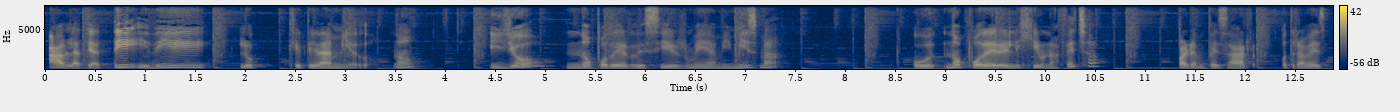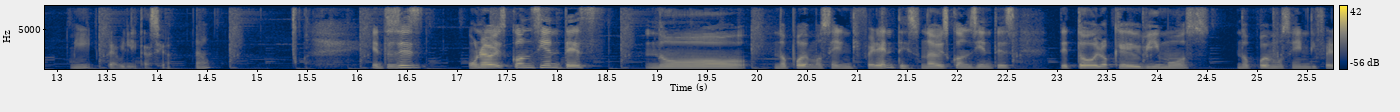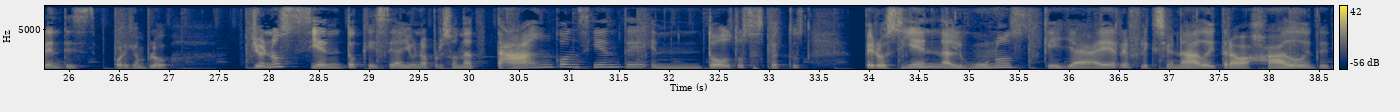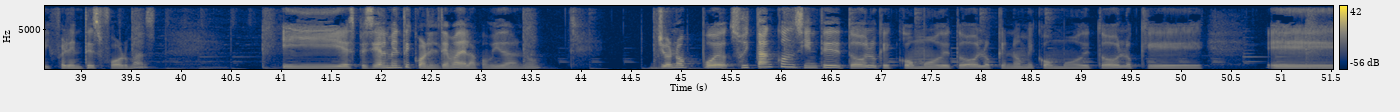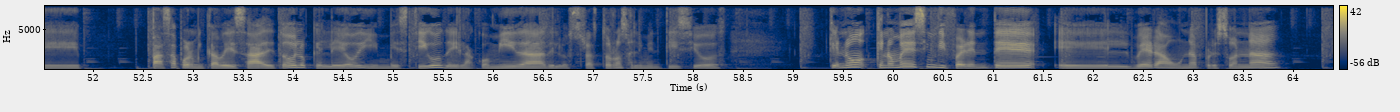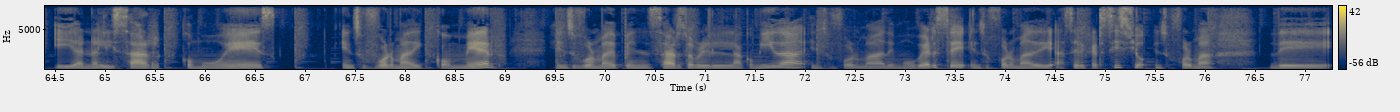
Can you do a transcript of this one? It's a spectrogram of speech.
háblate a ti y di lo que te da miedo, ¿no? Y yo no poder decirme a mí misma o no poder elegir una fecha para empezar otra vez mi rehabilitación, ¿no? Entonces, una vez conscientes, no, no podemos ser indiferentes. Una vez conscientes de todo lo que vivimos, no podemos ser indiferentes. Por ejemplo, Yo no siento que sea una persona tan consciente en todos los aspectos, pero sí en algunos que ya he reflexionado y trabajado de diferentes formas y especialmente con el tema de la comida, ¿no? Yo no puedo, soy tan consciente de todo lo que como, de todo lo que no me como, de todo lo que eh, pasa por mi cabeza, de todo lo que leo y investigo de la comida, de los trastornos alimenticios, que no, que no me es indiferente el ver a una persona y analizar cómo es en su forma de comer, en su forma de pensar sobre la comida, en su forma de moverse, en su forma de hacer ejercicio, en su forma de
